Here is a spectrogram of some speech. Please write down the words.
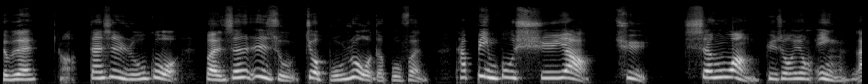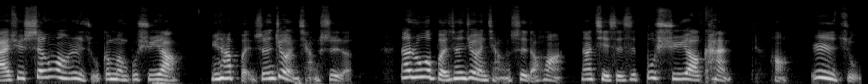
对不对？啊，但是如果本身日主就不弱的部分，它并不需要。去声望，比如说用印来去声望日主，根本不需要，因为它本身就很强势了。那如果本身就很强势的话，那其实是不需要看好日主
